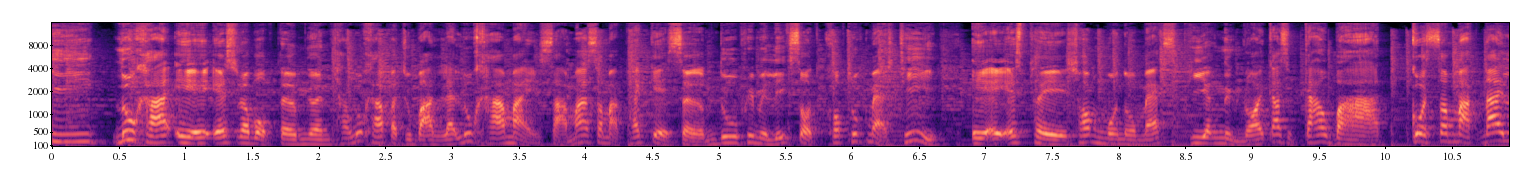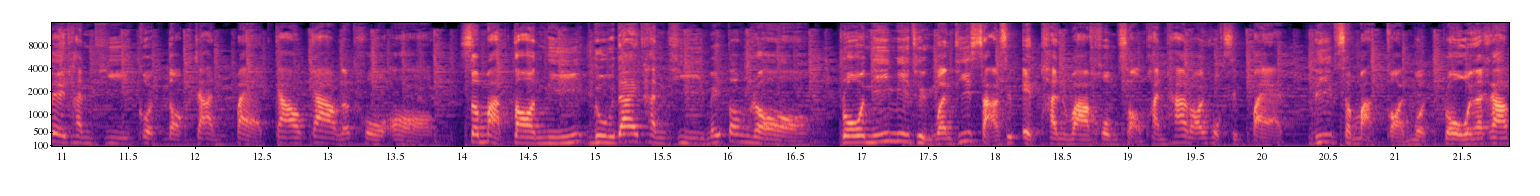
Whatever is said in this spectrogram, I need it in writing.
อีก ลูกค้า AAS ระบบเติมเงินทั้งลูกค้าปัจจุบันและลูกค้าใหม่ สามารถสมัครแพ็กเกจเสริมดูพรีเมียร์ลีกสดครบทุกแมตช์ที่ AAS Play ช่อง Mono Max เพียง 199 บาท กดสมัครได้เลยทันทีกดดอกจัน 899 แล้วโทรออก สมัครตอนนี้ดูได้ทันทีไม่ต้องรอ โปรนี้มีถึงวันที่ 31 ธันวาคม 2568รีบสมัครก่อนหมดโปรนะครับ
